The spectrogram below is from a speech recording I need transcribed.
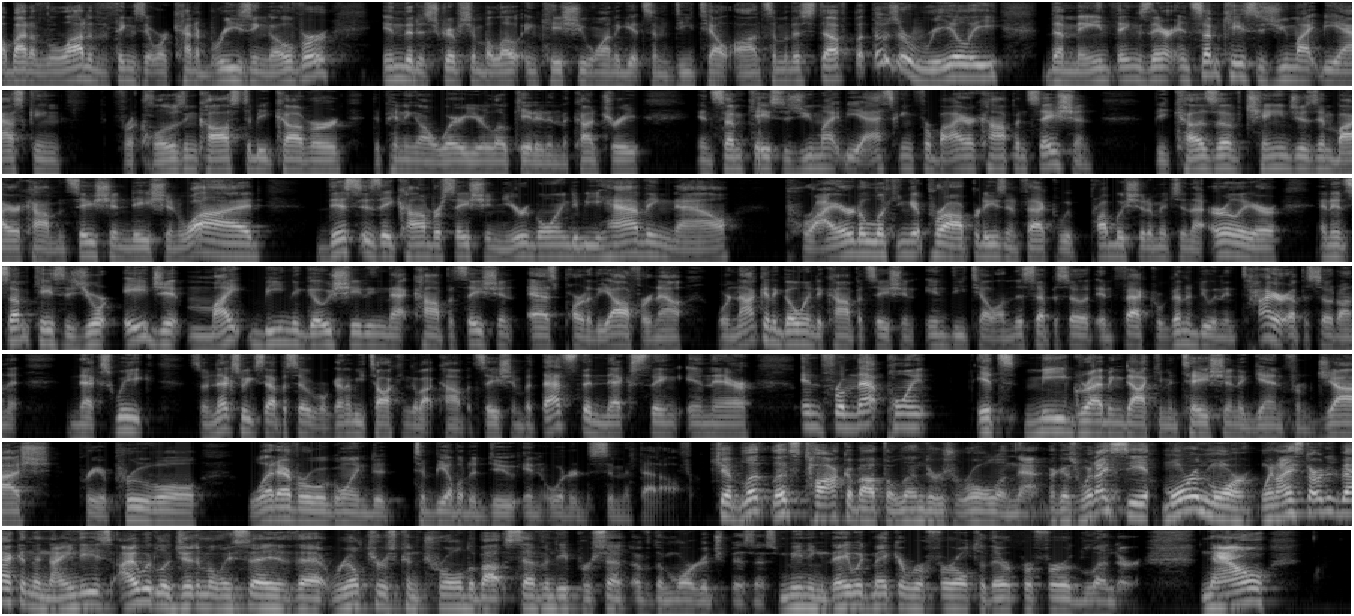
about a lot of the things that we're kind of breezing over in the description below in case you want to get some detail on some of this stuff. But those are really the main things there. In some cases, you might be asking for closing costs to be covered, depending on where you're located in the country. In some cases, you might be asking for buyer compensation because of changes in buyer compensation nationwide. This is a conversation you're going to be having now prior to looking at properties. In fact, we probably should have mentioned that earlier. And in some cases, your agent might be negotiating that compensation as part of the offer. Now, we're not going to go into compensation in detail on this episode. In fact, we're going to do an entire episode on it next week. So, next week's episode, we're going to be talking about compensation, but that's the next thing in there. And from that point, it's me grabbing documentation again from Josh, pre approval whatever we're going to, to be able to do in order to submit that offer. Jeb, let, let's talk about the lender's role in that because what I see more and more, when I started back in the 90s, I would legitimately say that realtors controlled about 70% of the mortgage business, meaning they would make a referral to their preferred lender. Now,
